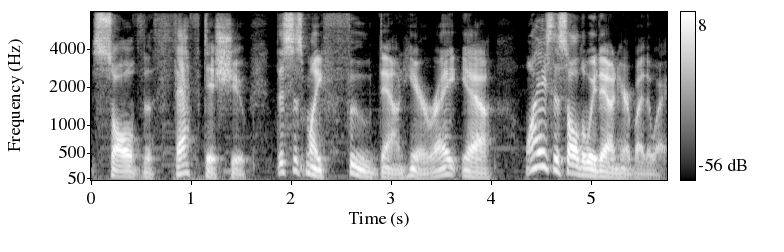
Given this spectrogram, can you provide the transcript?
solve the theft issue. This is my food down here, right? Yeah. Why is this all the way down here, by the way?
